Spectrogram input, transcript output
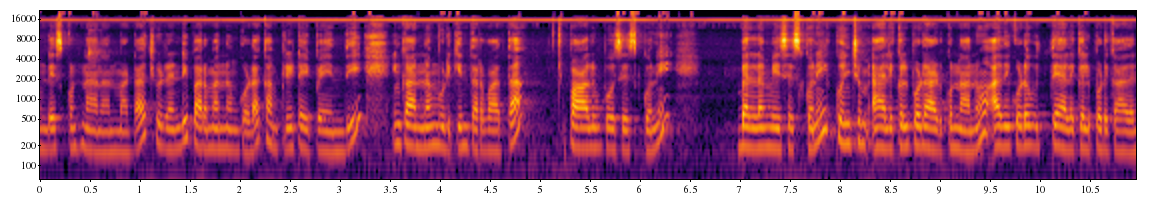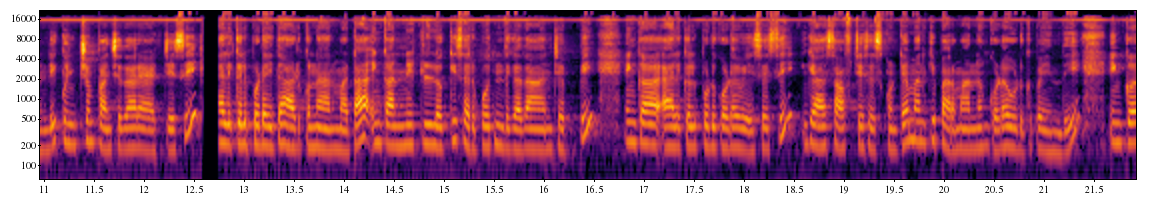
ఉండేసుకుంటున్నాను అనమాట చూడండి పరమాన్నం కూడా కంప్లీట్ అయిపోయింది. ఇంకా అన్నం ఉడికిన తర్వాత పాలు పోసేసుకొని బెల్లం వేసేసుకొని కొంచెం యాలకల పొడి ఆడుకున్నాను. అది కూడా ఉత్తే యాలకల పొడి కాదండి. కొంచెం పంచదార యాడ్ చేసి యాలకల పొడి అయితే ఆడుకున్నాను అనమాట ఇంకా అన్నిటిలోకి సరిపోతుంది కదా అని చెప్పి ఇంకా యాలకల పొడి కూడా వేసేసి గ్యాస్ ఆఫ్ చేసేసుకుంటే మనకి పరమాన్నం కూడా ఉడికిపోయింది. ఇంకా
